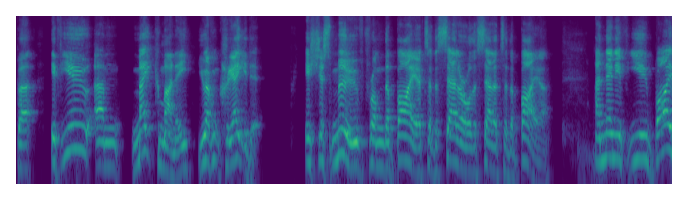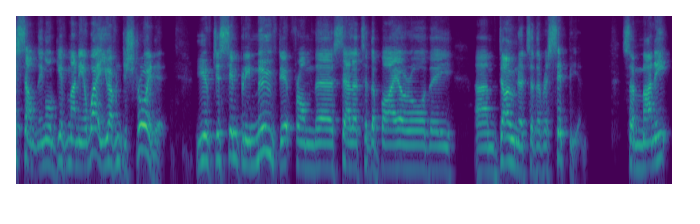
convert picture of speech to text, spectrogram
But if you um, make money, you haven't created it. It's just moved from the buyer to the seller or the seller to the buyer. And then if you buy something or give money away, you haven't destroyed it. You've just simply moved it from the seller to the buyer or the um, donor to the recipient. So money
